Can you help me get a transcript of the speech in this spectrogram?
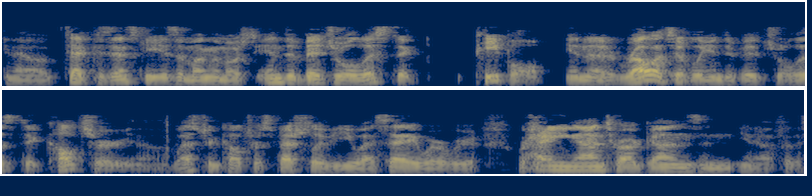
you know Ted Kaczynski is among the most individualistic people in a relatively individualistic culture, you know, Western culture, especially the USA, where we're we're hanging on to our guns and you know for the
